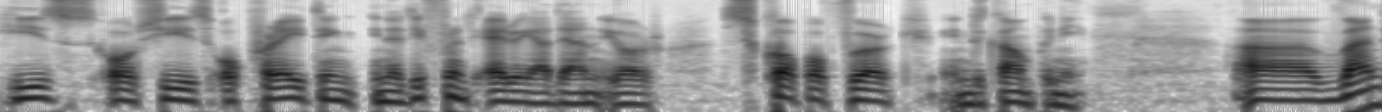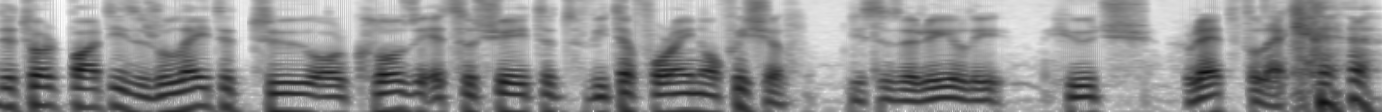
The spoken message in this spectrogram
he's or she is operating in a different area than your scope of work in the company. Uh, when the third party is related to or closely associated with a foreign official, this is a really huge red flag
